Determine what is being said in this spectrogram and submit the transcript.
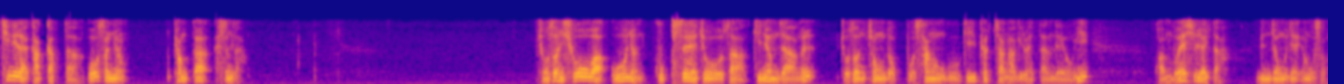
친일에 가깝다고 설명, 평가했습니다. 조선 쇼와 5년 국세조사 기념장을 조선총독부 상국이 표창하기로 했다는 내용이 관보에 실려있다. 민족문제연구소.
